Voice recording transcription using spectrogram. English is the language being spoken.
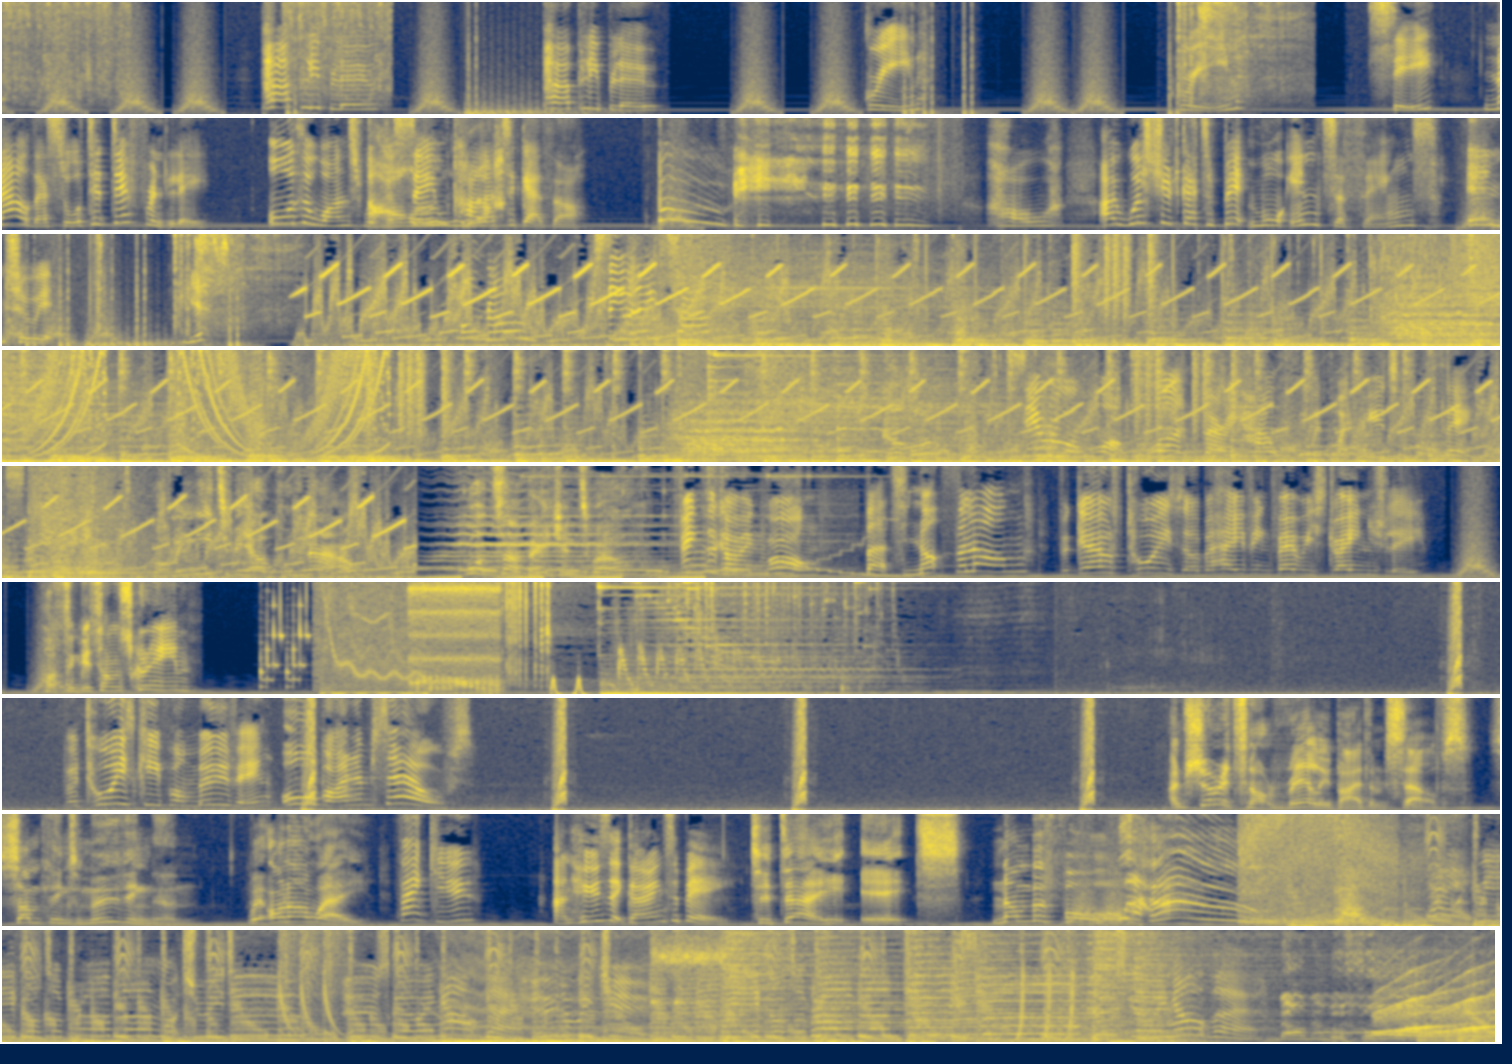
purply blue, purply blue, green, green. See, now they're sorted differently. All the ones with the oh, same colour together. Oh, I wish you'd get a bit more into things. Into it. Yes. Oh no! See you later! Come on. Zero and one weren't very helpful with my beautiful things. Well, we need to be helpful now. What's up, Agent 12? Things are going wrong. But not for long. The girls' toys are behaving very strangely. Putting it on screen. The toys keep on moving all by themselves. I'm sure it's not really by themselves. Something's moving them. We're on our way. Thank you. And who's it going to be? Today it's number four. We've got a problem, what should we do? Who's going out there? Who do we choose? We've got a problem to solve. Who's going out there? Number four.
